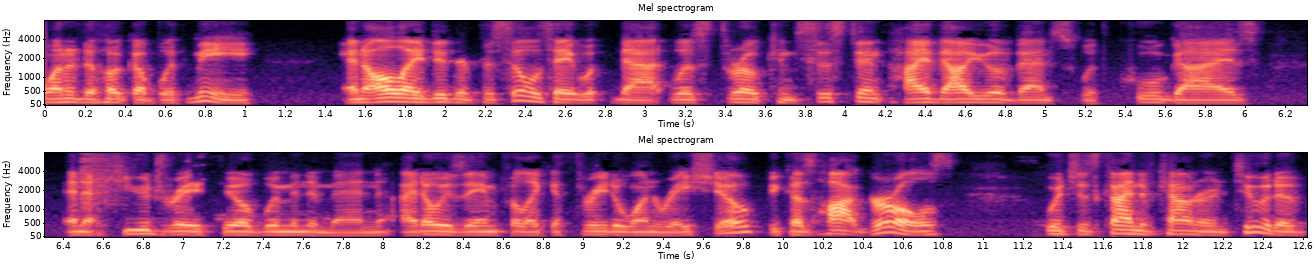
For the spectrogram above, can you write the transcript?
wanted to hook up with me. And all I did to facilitate that was throw consistent high value events with cool guys and a huge ratio of women to men. I'd always aim for like a three to one ratio because hot girls, which is kind of counterintuitive,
